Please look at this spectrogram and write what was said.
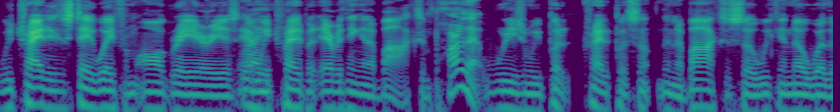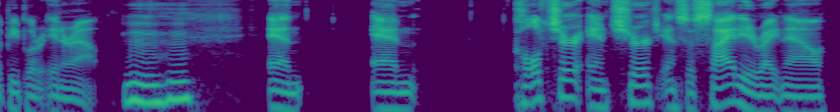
We try to stay away from all gray areas, and we try to put everything in a box. And part of that reason we put try to put something in a box is so we can know whether people are in or out. Mm-hmm. And and culture and church and society right now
